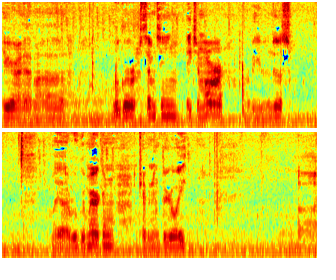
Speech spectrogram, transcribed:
here I have my uh, Ruger 17 HMR. I'll be using this. My uh, Ruger American, Champion 308. Uh,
